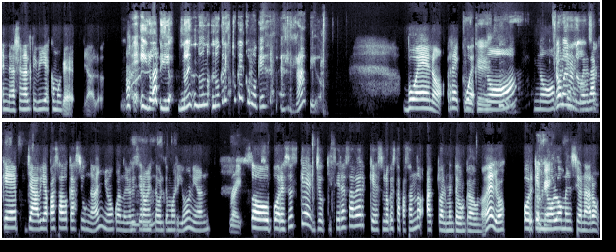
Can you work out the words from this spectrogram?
en National TV es como que ya lo. Eh, y lo, y lo no, no, no, crees tú que como que es, rápido? Bueno, recuerdo, no, hmm. no, porque recuerda que ya había pasado casi un año cuando ellos hicieron este último reunion. Right. So, por eso es que yo quisiera saber qué es lo que está pasando actualmente con cada uno de ellos, porque no lo mencionaron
